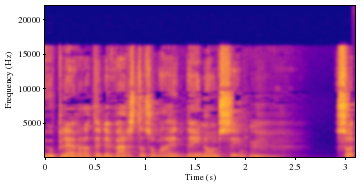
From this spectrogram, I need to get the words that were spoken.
upplever att det är det värsta som har hänt dig någonsin. Så,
